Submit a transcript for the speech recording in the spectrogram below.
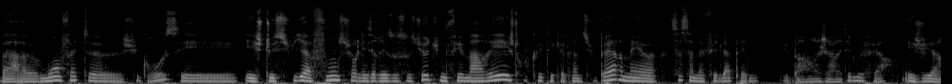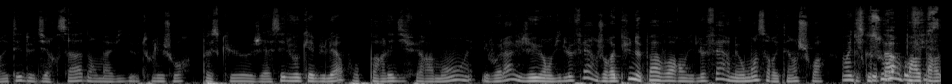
bah euh, moi en fait euh, je suis grosse et, et, je te suis à fond sur les réseaux sociaux, tu me fais marrer, je trouve que t'es quelqu'un de super, mais euh, ça ça m'a fait de la peine. Et ben j'ai arrêté de le faire. Et j'ai arrêté de dire ça dans ma vie de tous les jours. Parce que j'ai assez de vocabulaire pour parler différemment. Et voilà, et j'ai eu envie de le faire. J'aurais pu ne pas avoir envie de le faire, mais au moins ça aurait été un choix. parce que souvent on parle par...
